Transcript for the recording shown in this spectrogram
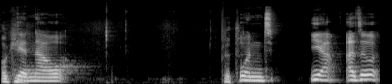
Okay. Genau. Bitte. Und ja, also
